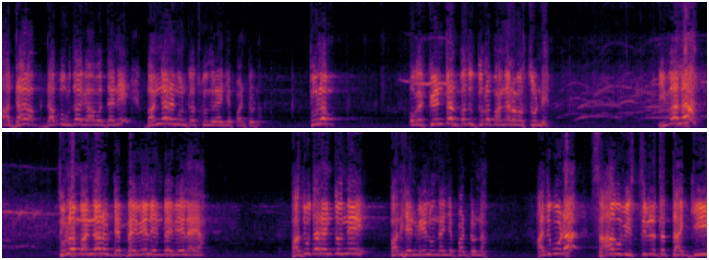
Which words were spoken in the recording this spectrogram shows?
ఆ ధ- డబ్బు వృధా కావద్దని బంగారం కొనుకొచ్చుకుందరు అని చెప్పి అంటున్నా. తులం ఒక క్వింటల్ పది తుల బంగారం వస్తుండే. ఇవాళ తుల బంగారం డెబ్బై వేలు ఎనభై వేలయ్యా. పసుపు ధర ఎంత ఉంది పదిహేను వేలు ఉందని చెప్పంటున్నా. అది కూడా సాగు విస్తీర్ణత తగ్గి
